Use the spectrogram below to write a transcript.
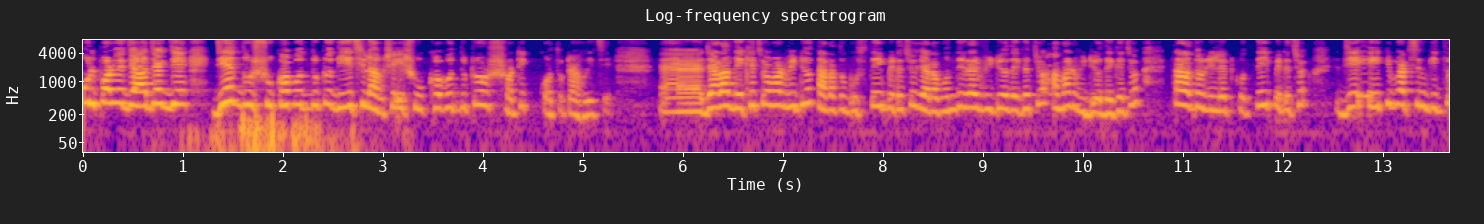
মূল পর্বে যাওয়া যাক যে যে দু সুখবর দুটো দিয়েছিলাম, সেই সুখবর দুটো সঠিক কতটা হয়েছে। যারা দেখেছ আমার ভিডিও, তারা তো বুঝতেই পেরেছ, যারা মন্দিরের ভিডিও দেখেছ, আমার ভিডিও দেখেছ, তারা তো রিলেট করতেই পেরেছ যে এইটি পার্সেন্ট কিন্তু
